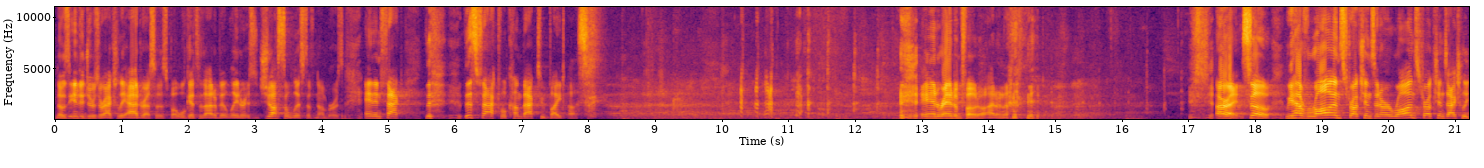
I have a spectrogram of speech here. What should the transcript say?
Those integers are actually addresses, but we'll get to that a bit later. It's just a list of numbers. And in fact, the, this fact will come back to bite us. and random photo, I don't know. All right, so we have raw instructions, and our raw instructions actually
